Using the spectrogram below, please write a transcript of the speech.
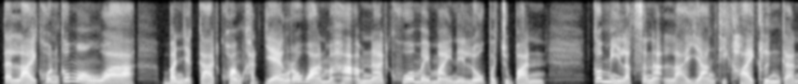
แต่หลายคนก็มองว่าบรรยากาศความขัดแย้งระหว่างมหาอำนาจขั้วใหม่ๆในโลกปัจจุบัน ก็มีลักษณะหลายอย่างที่คล้ายคลึงกัน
